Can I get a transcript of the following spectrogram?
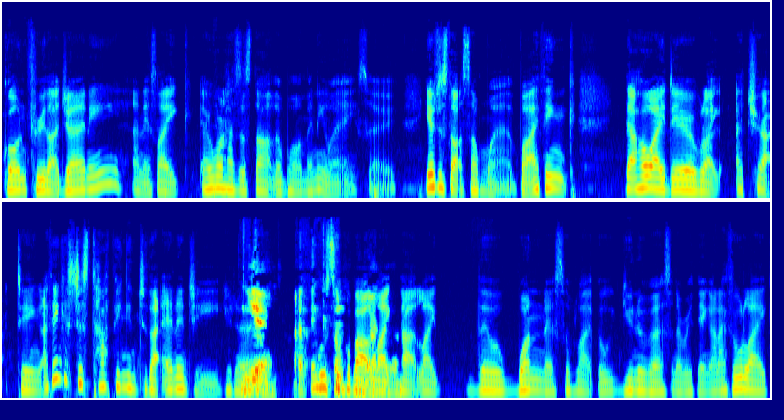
gone through that journey, and it's like everyone has to start at the bottom anyway. So you have to start somewhere. But I think that whole idea of like attracting, I think it's just tapping into that energy. You know, yeah, I think we it's talk about like that. that, like the oneness of like the universe and everything. And I feel like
